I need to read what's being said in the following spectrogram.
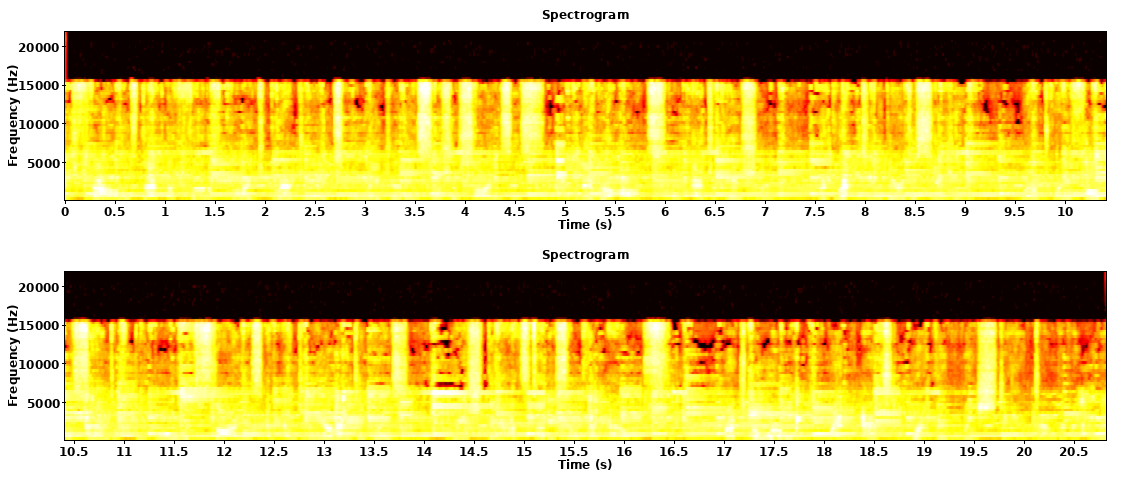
It found that a third of college graduates who majored in social sciences, liberal arts, or education regretted their decision, while 24% of people with science and engineering degrees wish they had studied something else. But overall, when asked what they wish they had done differently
